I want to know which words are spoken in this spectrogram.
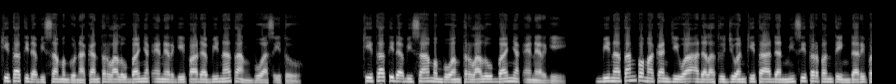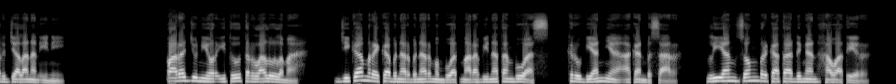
kita tidak bisa menggunakan terlalu banyak energi pada binatang buas itu. Kita tidak bisa membuang terlalu banyak energi. Binatang pemakan jiwa adalah tujuan kita dan misi terpenting dari perjalanan ini. Para junior itu terlalu lemah. Jika mereka benar-benar membuat marah binatang buas, kerugiannya akan besar. Liang Zong berkata dengan khawatir.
